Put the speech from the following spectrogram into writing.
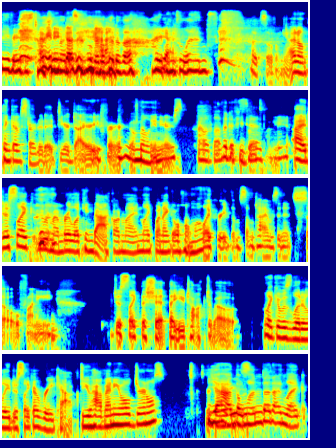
maybe you're just talking I mean, it does a little bit of a heightened yeah. lens. That's so funny. I don't think I've started it Dear Diary for a million years. I would love it if you so did. Funny. I just like remember looking back on mine. Like when I go home, I'll like read them sometimes, and it's so funny. Just like the shit that you talked about. Like it was literally just like a recap. Do you have any old journals? Yeah diaries? the one that i like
